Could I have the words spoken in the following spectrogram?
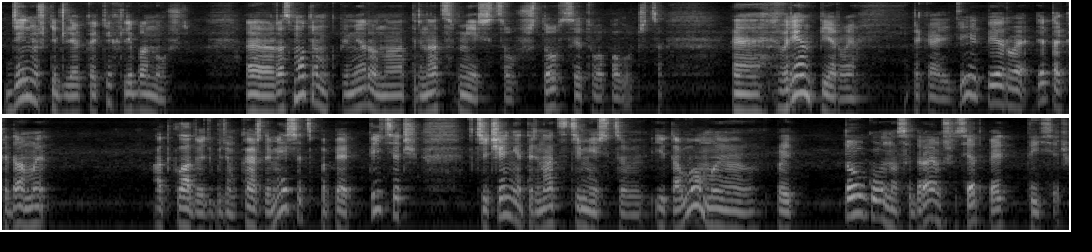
денежки для каких-либо нужд. Э, рассмотрим, к примеру, на 13 месяцев, что с этого получится. Э, вариант первый, такая идея первая, это когда мы откладывать будем каждый месяц по 5000 в течение 13 месяцев. Итого мы по итогу насобираем 65 тысяч.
